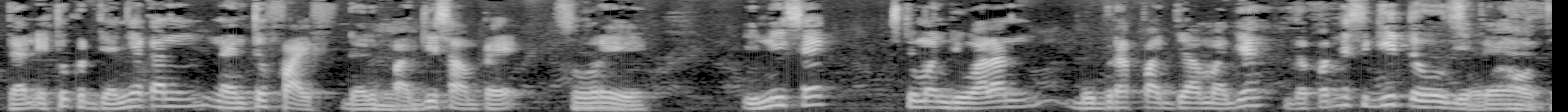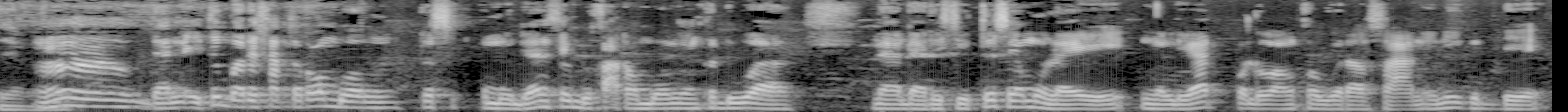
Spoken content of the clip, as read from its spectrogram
dan itu kerjanya kan 9 to 5 dari Hmm. pagi sampai sore. Ini saya cuma jualan beberapa jam aja dapatnya segitu Sold gitu ya. out ya? Hmm, dan itu baru satu rombong. Terus kemudian saya buka rombong yang kedua. Nah dari situ saya mulai ngelihat peluang kewirausahaan ini gede.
